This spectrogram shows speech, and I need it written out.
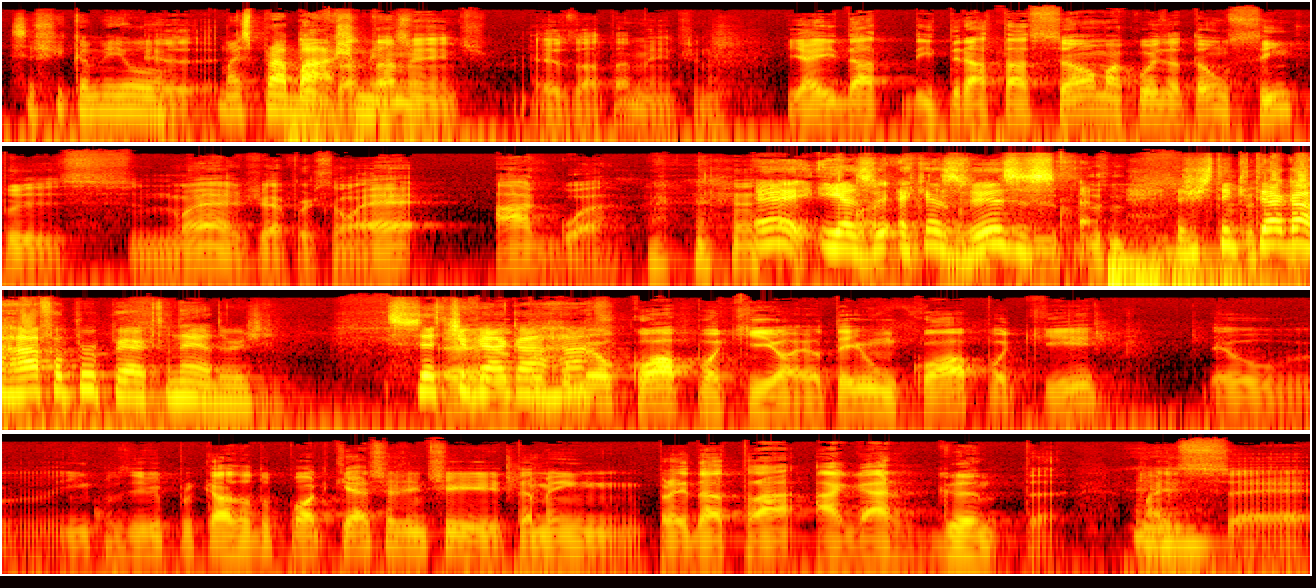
você fica meio é, mais para baixo exatamente, mesmo. Exatamente, né? E aí, hidratação é uma coisa tão simples, não é, Jefferson? É água. É, e as, é que às vezes a gente tem que ter a garrafa por perto, né, Edward? Se você é, tiver a garrafa. Eu meu copo aqui, ó. Eu tenho um copo aqui. Eu, inclusive, por causa do podcast, a gente também para hidratar a garganta. Mas uhum. é,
